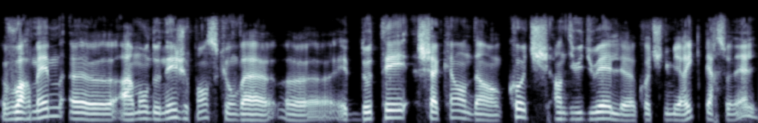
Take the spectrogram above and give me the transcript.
voire même euh, à un moment donné, je pense qu'on va être doté chacun d'un coach individuel, coach numérique personnel,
